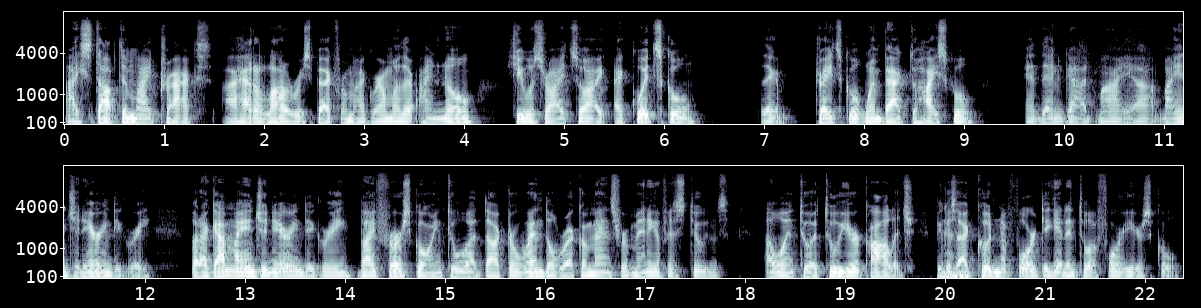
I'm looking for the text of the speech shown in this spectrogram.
I stopped in my tracks. I had a lot of respect for my grandmother. I know she was right. So I, I quit school, the trade school, went back to high school, and then got my uh, my engineering degree. But I got my engineering degree by first going to what Dr. Wendler recommends for many of his students. I went to a two year college because Mhm. I couldn't afford to get into a four year school.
